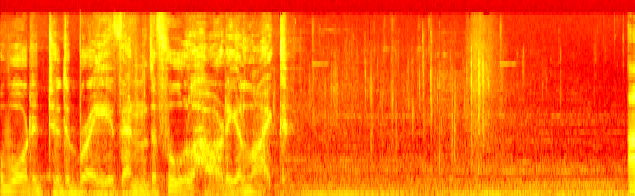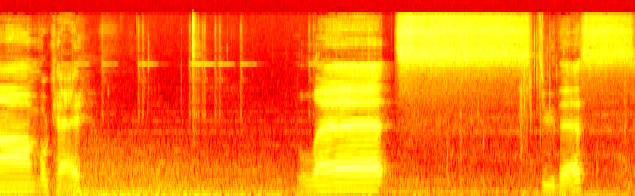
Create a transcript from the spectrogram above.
Awarded to the brave and the foolhardy alike. Um. Okay. Let's do this.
